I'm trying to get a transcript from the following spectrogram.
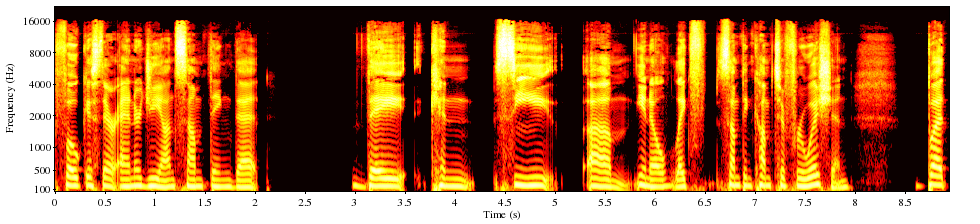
focus their energy on something that they can see, um, you know, like f- something come to fruition but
